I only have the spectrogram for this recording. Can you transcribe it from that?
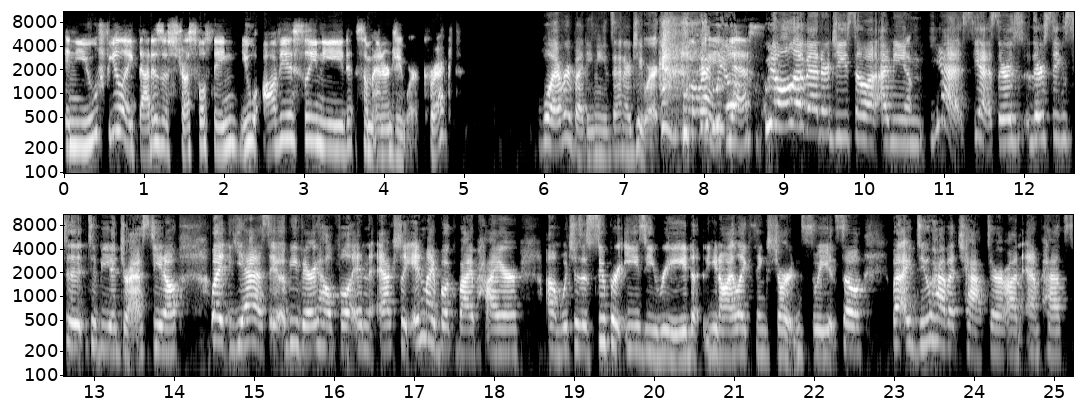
and you feel like that is a stressful thing, you obviously need some energy work, correct? Well everybody needs energy work well, right we yes all, we all have energy so i mean yep. yes yes there's there's things to to be addressed you know but yes it would be very helpful and actually in my book vibe higher um, which is a super easy read you know i like things short and sweet so but i do have a chapter on empaths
